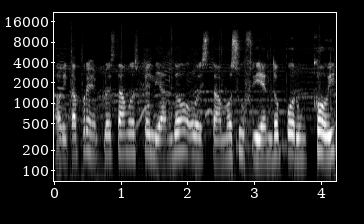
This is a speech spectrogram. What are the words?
ahorita, por ejemplo, estamos peleando o estamos sufriendo por un COVID,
